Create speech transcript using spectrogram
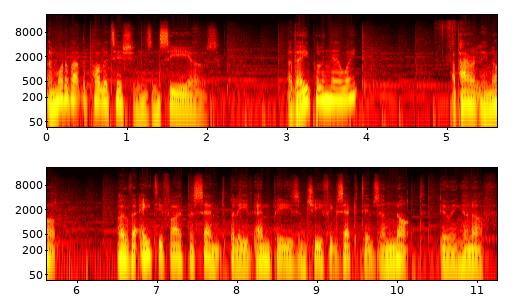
And what about the politicians and CEOs? Are they pulling their weight? Apparently not. Over 85% believe MPs and chief executives are not doing enough.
